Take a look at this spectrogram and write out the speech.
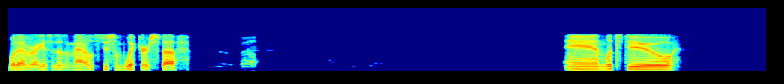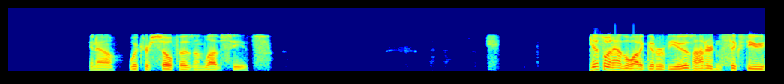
whatever. I guess it doesn't matter. Let's do some wicker stuff. And let's do, you know, wicker sofas and love seats. This one has a lot of good reviews, 160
